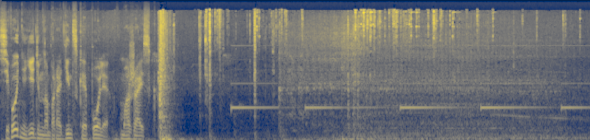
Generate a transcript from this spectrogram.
Сегодня едем на Бородинское поле, в Можайск.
